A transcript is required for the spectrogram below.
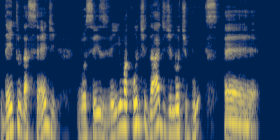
dentro da sede, vocês veem uma quantidade de notebooks, é,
